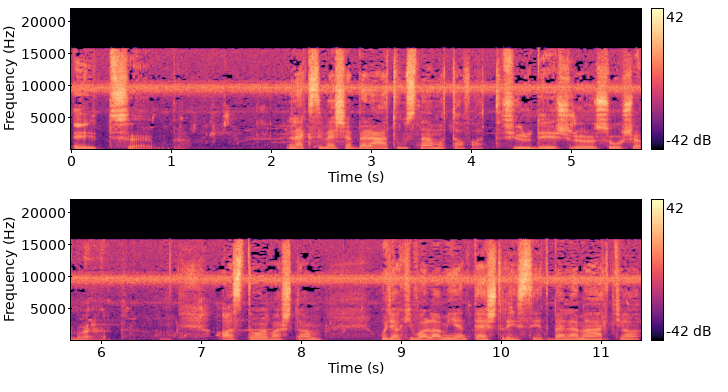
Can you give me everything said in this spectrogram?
Itt szebb. Legszívesebben átúsznám a tavat. Fürdésről szó sem lehet. Azt olvastam, hogy aki valamilyen testrészét belemártja,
